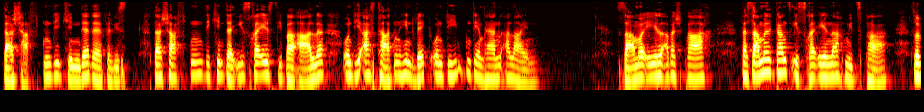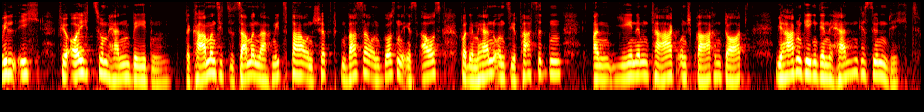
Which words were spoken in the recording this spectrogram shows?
Da schafften die Kinder der Philister da schafften die Kinder Israels die Baale und die Astaten hinweg und dienten dem Herrn allein. Samuel aber sprach, versammelt ganz Israel nach Mizpah, so will ich für euch zum Herrn beten. Da kamen sie zusammen nach Mizpah und schöpften Wasser und gossen es aus vor dem Herrn und sie fasteten an jenem Tag und sprachen dort, wir haben gegen den Herrn gesündigt.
